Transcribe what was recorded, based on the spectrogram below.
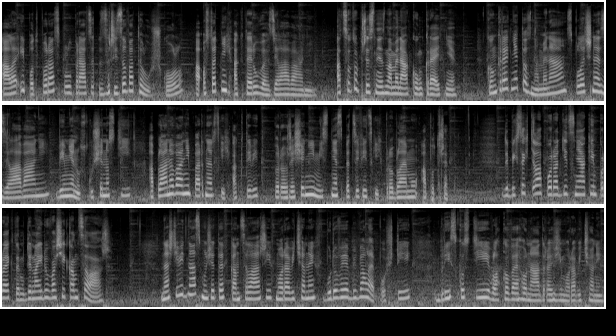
ale i podpora spolupráce zřizovatelů škol a ostatních aktérů ve vzdělávání. A co to přesně znamená konkrétně? Konkrétně to znamená společné vzdělávání, výměnu zkušeností a plánování partnerských aktivit pro řešení místně specifických problémů a potřeb. Kdybych se chtěla poradit s nějakým projektem, kde najdu vaši kancelář? Naštívit nás můžete v kanceláři v Moravičanech v budově bývalé pošty v blízkosti vlakového nádraží Moravičany.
